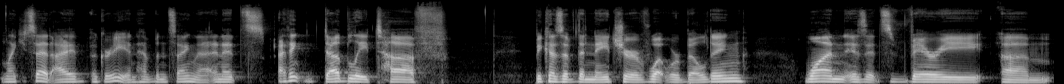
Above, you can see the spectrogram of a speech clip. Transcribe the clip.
like you said, I agree and have been saying that, and it's I think doubly tough because of the nature of what we're building. One is it's very um,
